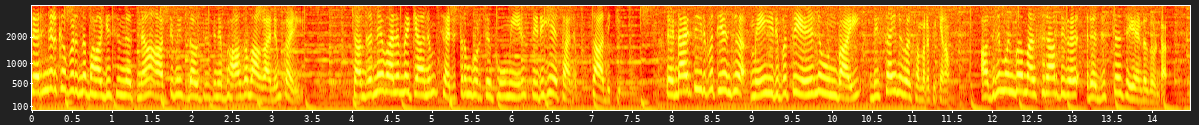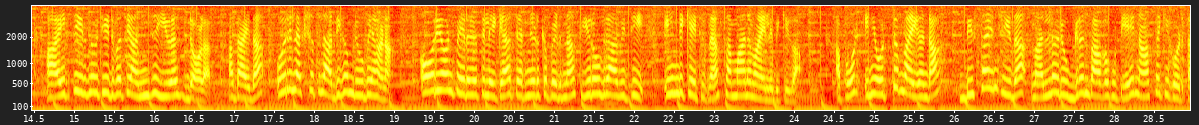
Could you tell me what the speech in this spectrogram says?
തിരഞ്ഞെടുക്കപ്പെടുന്ന ഭാഗ്യചിഹ്നത്തിന് ആർട്ടിമിസ് ദൗത്യത്തിന്റെ ഭാഗമാകാനും കഴിയും. ചന്ദ്രനെ വലം വയ്ക്കാനും ചരിത്രം കുറിച്ച് ഭൂമിയിൽ തിരികെ എത്താനും സാധിക്കും. രണ്ടായിരത്തി ഇരുപത്തിയഞ്ച് മെയ് ഇരുപത്തിയേഴിന് മുൻപായി ഡിസൈനുകൾ സമർപ്പിക്കണം. അതിനു മുൻപ് മത്സരാർത്ഥികൾ രജിസ്റ്റർ ചെയ്യേണ്ടതുണ്ട്. ആയിരത്തി ഇരുന്നൂറ്റി ഇരുപത്തി അഞ്ച് യു എസ് ഡോളർ അതായത് ഒരു ലക്ഷത്തിലധികം രൂപയാണ് ഓറിയോൺ പേടകത്തിലേക്ക് തിരഞ്ഞെടുക്കപ്പെടുന്ന സീറോ ഗ്രാവിറ്റി ഇൻഡിക്കേറ്ററിന് സമാനമായി ലഭിക്കുക. അപ്പോൾ ഇനി ഒട്ടും വൈകണ്ട ഡിസൈൻ ചെയ്ത നല്ലൊരു ഉഗ്രൻ പാവക്കുട്ടിയെ നാസയ്ക്ക് കൊടുത്ത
